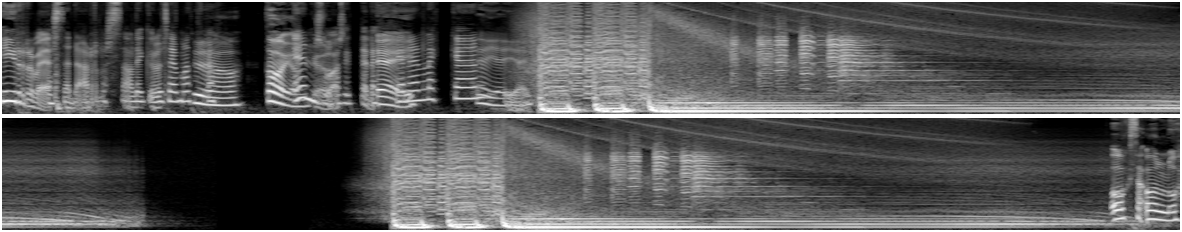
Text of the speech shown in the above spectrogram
hirveässä darrassa oli kyllä se matka. Joo. Toi on En kyllä. suosittele Ei. kenellekään. Ei, ei, ei. Oletko sä ollut,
